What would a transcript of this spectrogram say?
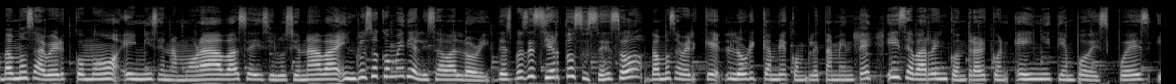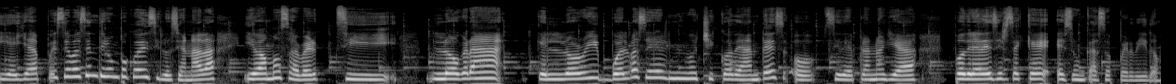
vamos a ver cómo Amy se enamoraba, se desilusionaba, incluso cómo idealizaba a Lori. Después de cierto suceso, vamos a ver que Lori cambia completamente y se va a reencontrar con Amy tiempo después y ella pues se va a sentir un poco desilusionada y vamos a ver si logra que Lori vuelva a ser el mismo chico de antes o si de plano ya podría decirse que es un caso perdido.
